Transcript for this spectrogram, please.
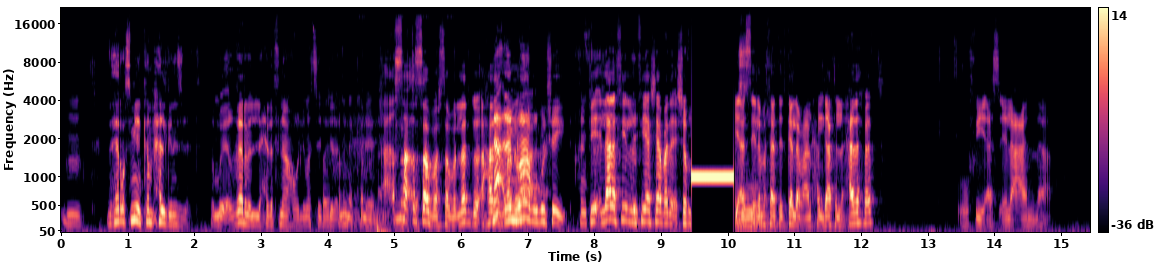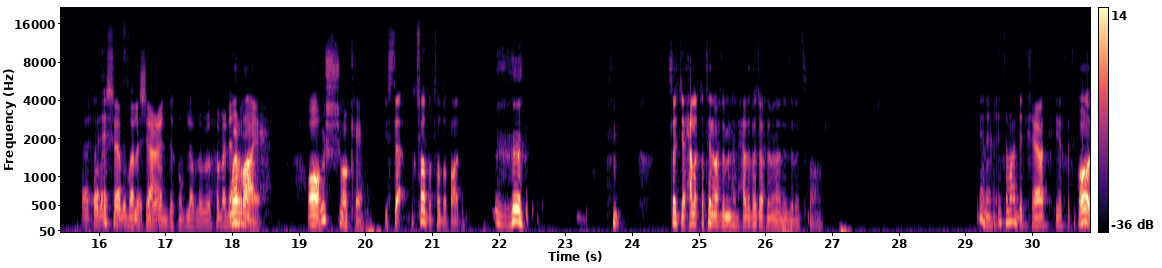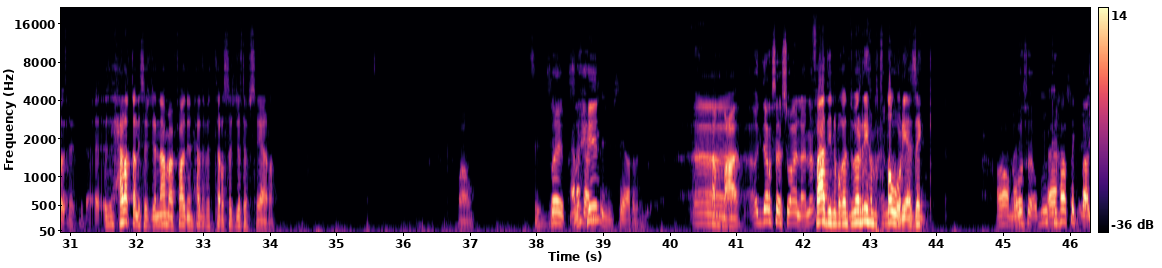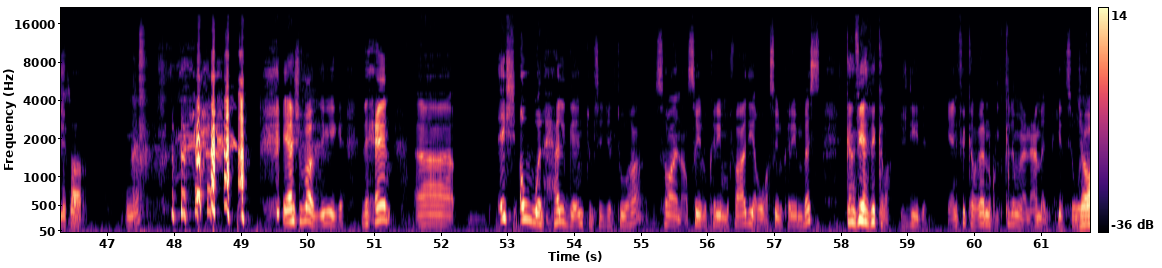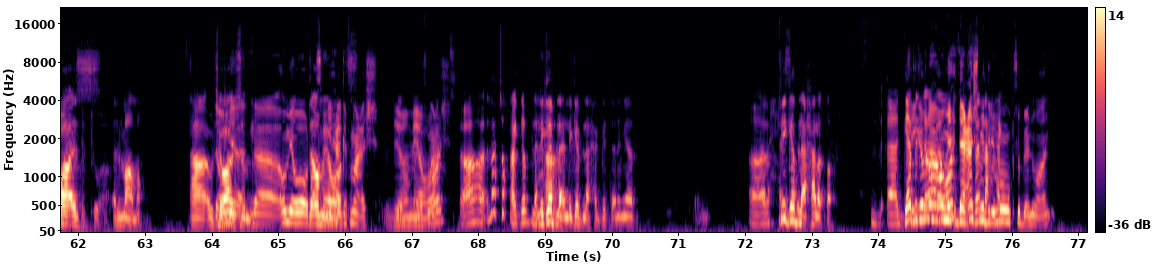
مم. دحين رسميا كم حلقة نزلت؟ غير اللي حذفناها واللي ما طيب تسجلت خلينا نكمل. صبر صبر. لا تقول لا لأنه أنا بقول شيء. في لا لا في في أشياء بعدين. شوف. في أسئلة مثلا تتكلم عن الحلقات اللي انحذفت وفي أسئلة عن طيب، إيش أفضل أشياء. عندكم؟ بلا بلا بلا. فبعدين وين رايح؟ أوه وشو؟ okay. يست... تفضل تفضل فادي. سجل حلقتين واحدة منها انحذفت واحدة منها نزلت ف يعني انت ما عندك خيارات كثير أوه. فتقدر تسجل. الحلقة اللي سجلناها مع فادي انحذفت ترى سجلتها في السياره واو طيب الحين؟ أسجل في السياره الحين. آه. أقدر أسأل سؤال أنا؟ فادي نبغى نوريهم التطور يا زق. آه ممكن. آه، خلاص اقطع يا اليسار أيوه يا شباب دقيقة. دحين آه إيش أول حلقة أنتم سجلتوها؟ سواء أصيل وكريم وفادي أو أصيل وكريم بس كان فيها فكرة جديدة. يعني فكرة غير إنكم تتكلمون عن عمل كذا سويتوها جوائز. الماما. آه وجوائز أمي. The Omi Awards the awards. 12 the 12. awards. آه لا أتوقع قبلها. اللي قبلها اللي قبلها حقت أنميات. آه في قبلها حلقة. آه قبل في قبلها The Omi Omi Awards 11 نزلنا مدري حق- مو مكتوب عنوان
